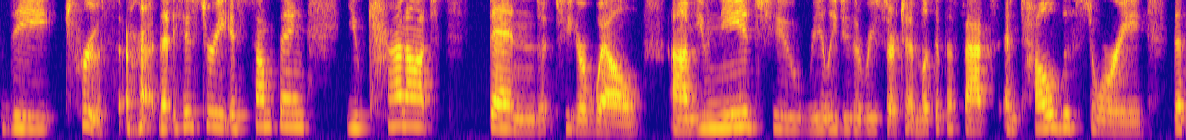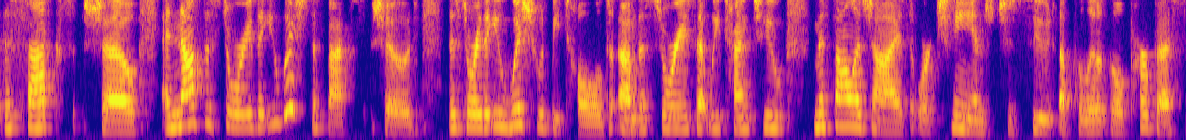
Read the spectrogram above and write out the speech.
the truth that history is something you cannot bend to your will. Um, you need to really do the research and look at the facts and tell the story that the facts show, and not the story that you wish the facts showed, the story that you wish would be told, um, the stories that we tend to mythologize or change to suit a political purpose.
